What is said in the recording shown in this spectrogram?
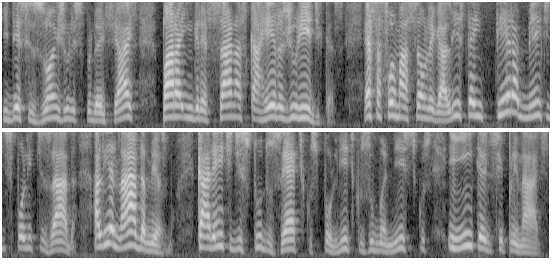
e decisões jurisprudenciais para ingressar nas carreiras jurídicas. Essa formação legalista é inteiramente despolitizada, alienada mesmo carente de estudos éticos, políticos, humanísticos e interdisciplinares.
